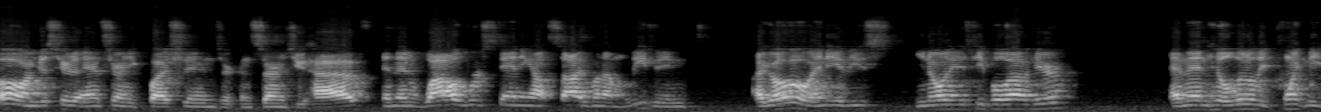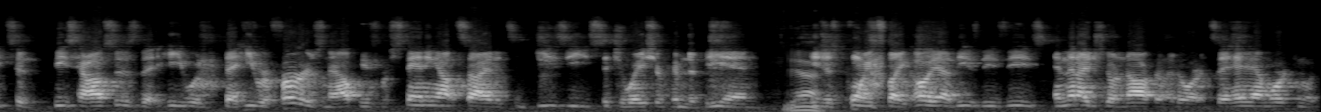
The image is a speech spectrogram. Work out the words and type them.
Oh, I'm just here to answer any questions or concerns you have. And then while we're standing outside when I'm leaving, I go, "Oh, any of these? You know any of these people out here?" And then he'll literally point me to these houses that he would that he refers now because we're standing outside. It's an easy situation for him to be in. Yeah. He just points like, "Oh yeah, these, these, these," and then I just go knock on the door and say, "Hey, I'm working with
